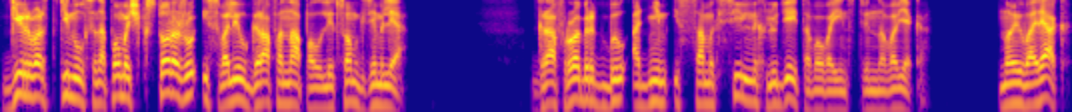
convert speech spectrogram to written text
Гирвард кинулся на помощь к сторожу и свалил графа на пол лицом к земле. Граф Роберт был одним из самых сильных людей того воинственного века. Но и варяг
